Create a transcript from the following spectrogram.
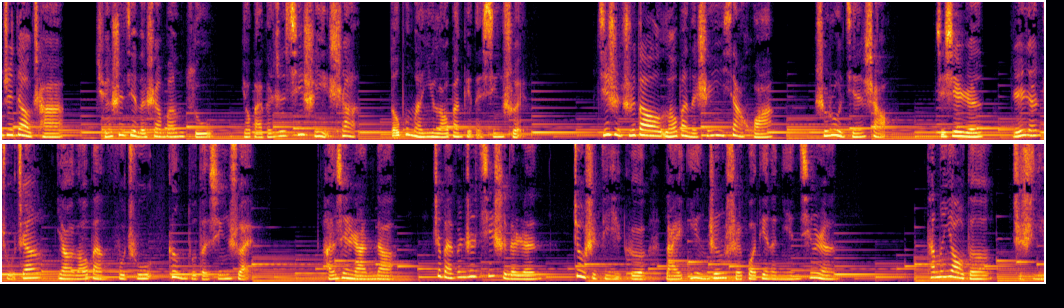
据调查，全世界的上班族有百分之七十以上都不满意老板给的薪水，即使知道老板的生意下滑，收入减少。这些人仍然主张要老板付出更多的薪水。很显然的，这百分之七十的人就是第一个来应征水果店的年轻人。他们要的只是一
